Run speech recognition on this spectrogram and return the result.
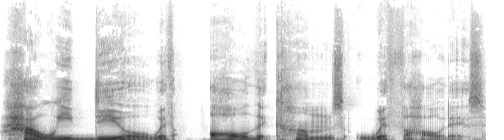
how we deal with all that comes with the holidays,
